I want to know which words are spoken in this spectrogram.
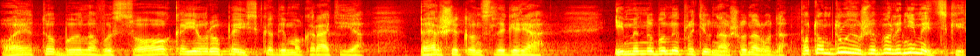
О, це була висока європейська демократія, перші концлагеря. Іменно були проти нашого народу. Потім другі вже були німецькі,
